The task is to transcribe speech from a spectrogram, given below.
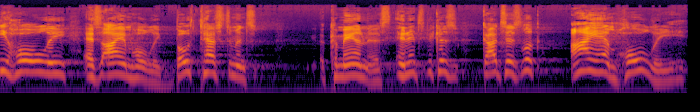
"Be holy as I am holy." Both testaments command this, and it's because God says, "Look, I am holy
